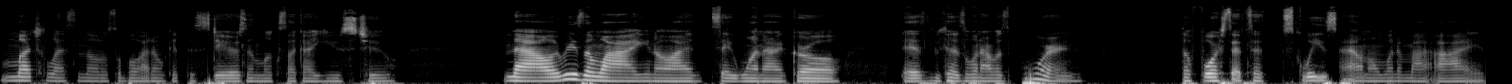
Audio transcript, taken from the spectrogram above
much less noticeable. I don't get the stares and looks like I used to. Now, the reason why, you know, I say one eyed girl is because when I was born, the forceps had squeezed down on one of my eyes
